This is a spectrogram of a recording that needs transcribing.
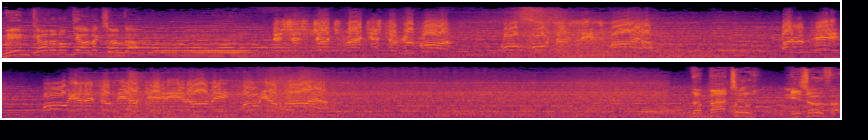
Main cannon on the Alexander. This is Judge Magister Gabranth. All forces cease fire. I repeat, all units of the Archadian army, hold your fire. The battle is over.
